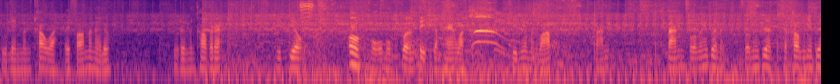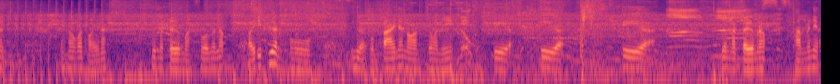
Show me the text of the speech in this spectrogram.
ดูเลนมันเข้าว่ะ ไปซ้อนมันหน่อยเร็วดูเลนมันเข้าไปแล้วนิดเดียว โอ้โหผมกดอันติดกำแพงว่ะทีเนี้ยมันวาร์ปตันตันโซนไม่ให้เพื่อนหน่อยโซนไม่ให้เพื่อนจะเข้าไหมเนี่ยเพื่อนไม่เข้าก็ถอยนะเพื่อนมาเติมว่ะโซนไปแล้วถอยดิเพื่อนโอ้เอือผมตายแน่นอนจังหวะนี้เอือเอือเอือเพื่อนมาเติมแล้วทันไหมเนี่ย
